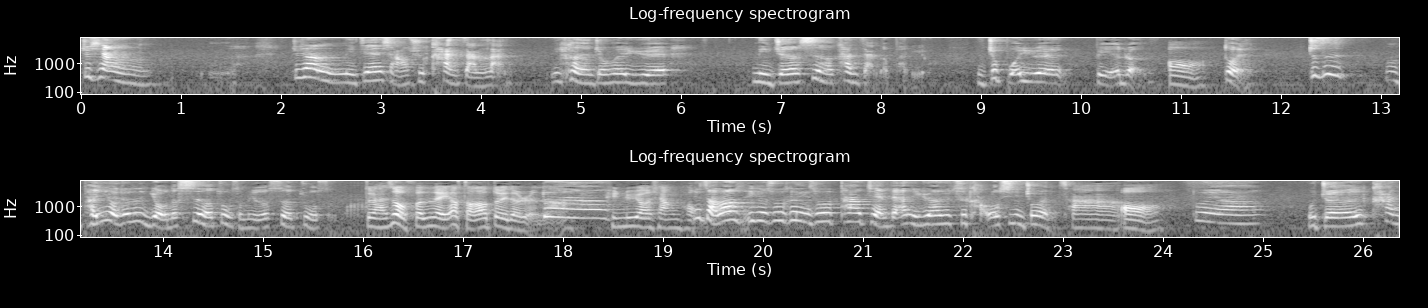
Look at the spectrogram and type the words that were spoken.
就像就像你今天想要去看展览，你可能就会约你觉得适合看展的朋友，你就不会约别人。哦，对，就是朋友就是有的适合做什么，有的适合做什么。对，还是有分类，要找到对的人。对啊，频率要相同。你找到一个说跟你说他要减肥，啊，你约他去吃烤肉，心情就很差。哦，对啊，我觉得看。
